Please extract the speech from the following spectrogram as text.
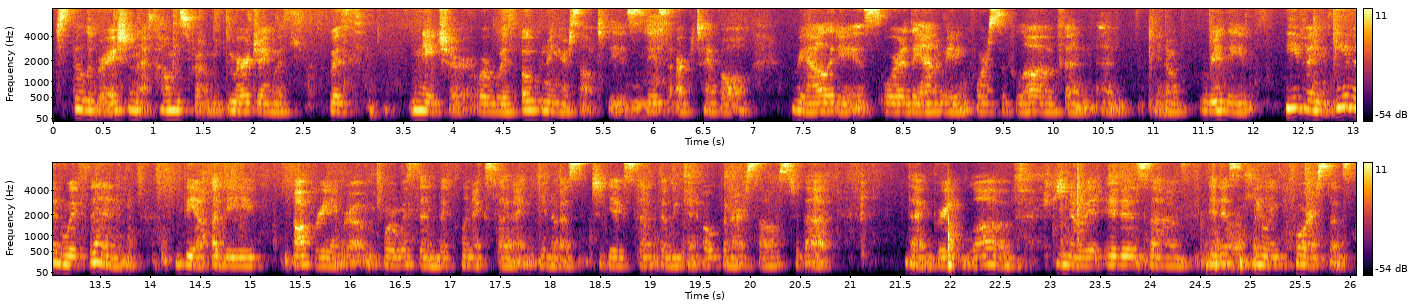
just the liberation that comes from merging with with nature or with opening yourself to these mm. these archetypal realities or the animating force of love and and you know really even even within the uh, the operating room or within the clinic setting you know as to the extent that we can open ourselves to that that great love, you know, it, it is um, it is a healing force that's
